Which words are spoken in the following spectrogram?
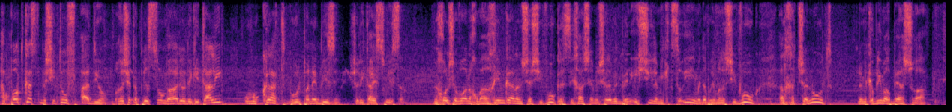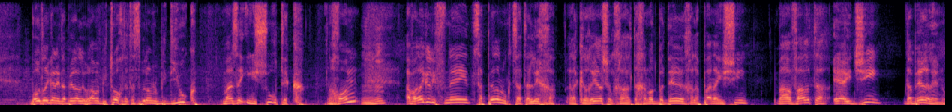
הפודקאסט בשיתוף אדיו, רשת הפרסום ברדיו דיגיטלי, הוא מוקלט באולפני ביזי של איתי סוויסה. בכל שבוע אנחנו מארחים כאן אנשי שיווק לשיחה שמשלבת בין אישי למקצועי, מדברים על השיווק, על חדשנות, ומקבלים הרבה השראה. בעוד רגע נדבר על עולם הביטוח ותסביר לנו בדיוק מה זה אינשורטק, נכון? Mm-hmm. אבל רגע לפני, תספר לנו קצת עליך, על הקריירה שלך, על תחנות בדרך, על הפן האישי, מה עברת, AIG, דבר אלינו.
